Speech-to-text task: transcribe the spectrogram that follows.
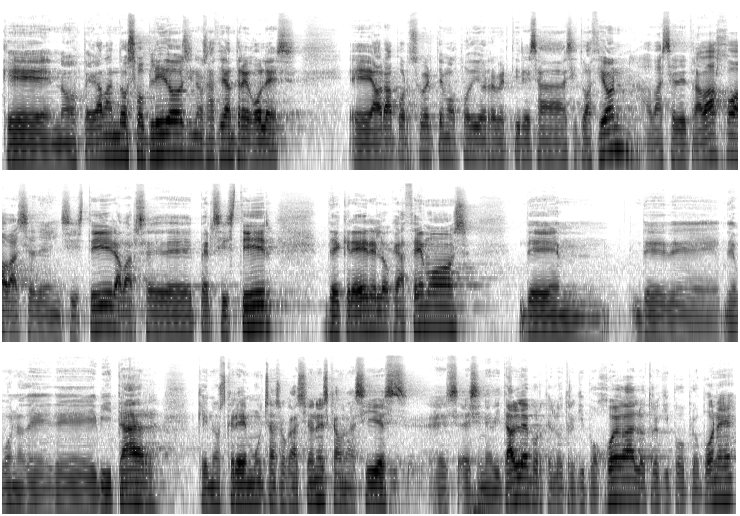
que nos pegaban dos soplidos y nos hacían tres goles. Eh, ahora, por suerte, hemos podido revertir esa situación a base de trabajo, a base de insistir, a base de persistir, de creer en lo que hacemos, de, de, de, de bueno, de, evitar que nos creen muchas ocasiones, que aún así es, es, es inevitable porque el otro equipo juega, el otro equipo propone.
